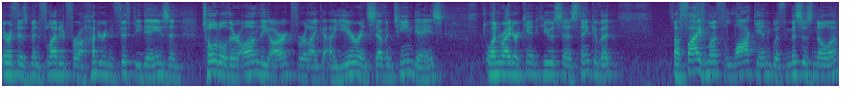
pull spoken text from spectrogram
the earth has been flooded for 150 days. And total, they're on the ark for like a year and 17 days. One writer, Kent Hughes, says, think of it, a five-month lock-in with Mrs. Noah,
